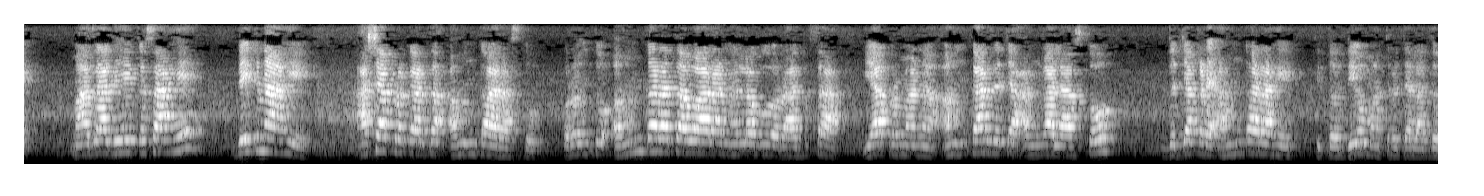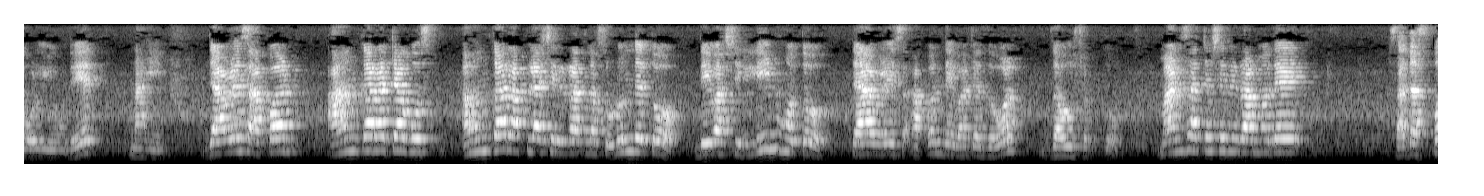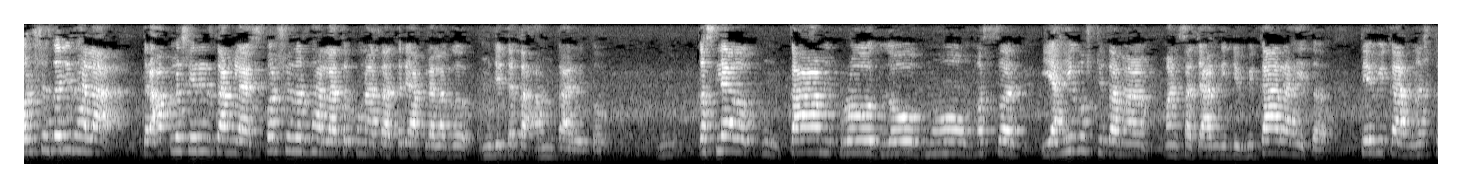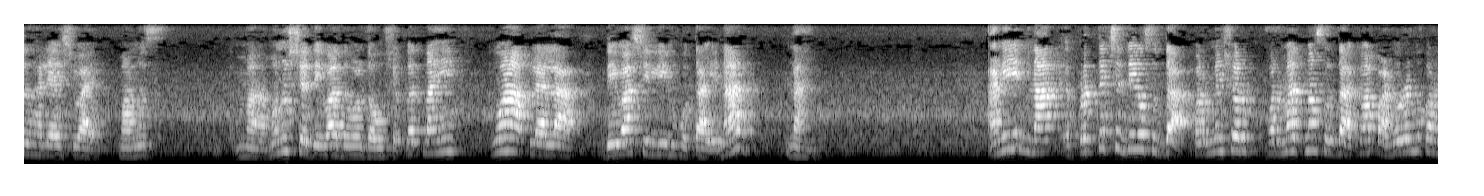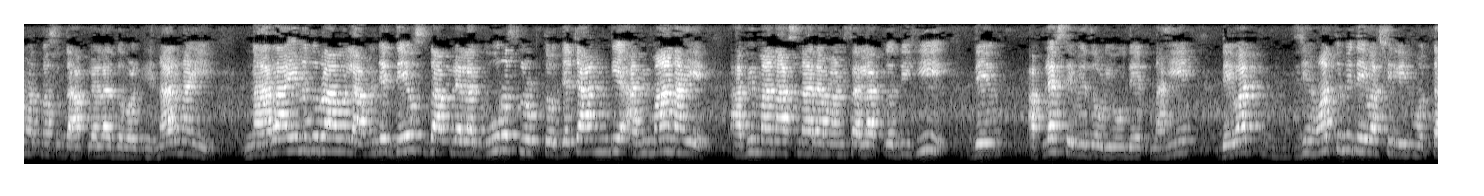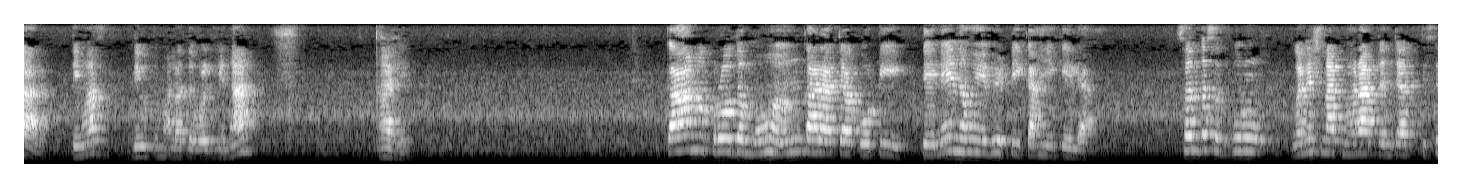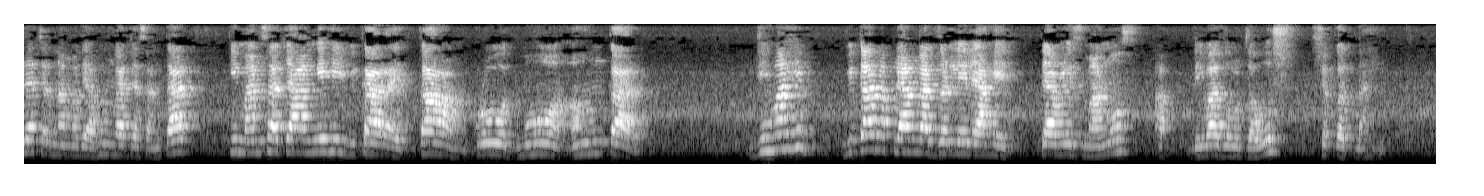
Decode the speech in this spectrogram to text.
माझा देह कसा आहे? देखणं आहे. अशा प्रकारचा अहंकार असतो. परंतु अहंकाराचा वारा न लागो राजसा याप्रमाणे अहंकार ज्याच्या अंगाला असतो ज्याच्याकडे अहंकार आहे तिथं देव मात्र त्याला जवळ येऊ देत नाही. ज्यावेळेस आपण अहंकाराच्या गोष्ट अहंकार आपल्या शरीरातला सोडून देतो देवाशी लीन होतो त्यावेळेस आपण देवाच्या जवळ जाऊ शकतो. माणसाच्या शरीरामध्ये साधा स्पर्श जरी झाला तर आपलं शरीर चांगलं आहे. स्पर्श जर झाला तर कुणाचा तरी आपल्याला ग म्हणजे त्याचा अहंकार येतो. कसल्या काम क्रोध लोभ मोह मत्सर याही गोष्टीचा माणसाच्या अंगी जे विकार आहेत ते विकार नष्ट झाल्याशिवाय माणूस मनुष्य देवाजवळ जाऊ शकत नाही किंवा आपल्याला देवाशी लीन होता येणार नाही. आणि ना प्रत्यक्ष देव सुद्धा परमेश्वर परमात्मा सुद्धा किंवा पांडुरंग परमात्मा सुद्धा आपल्याला जवळ घेणार नाही. नारायण दुरावला म्हणजे देव सुद्धा आपल्याला दूरच लोटतो ज्याच्या अंगी अभिमान आहे. अभिमान असणाऱ्या माणसाला कधीही देव आपल्या सेवेजवळ येऊ देत नाही. देवा जेव्हा तुम्ही देवाशी लीन होताल तेव्हाच देव तुम्हाला जवळ घेणार आहे. काम क्रोध मोह अहंकाराच्या कोटी तेने नव्हे भेटी काही केल्या. संत सद्गुरू गणेशनाथ महाराज त्यांच्या तिसऱ्या चरणामध्ये अभंगाच्या सांगतात की माणसाच्या अंगे हे विकार आहेत. काम क्रोध मोह अहंकार. जेव्हा हे विकार आपल्या अंगात जडलेले आहेत त्यावेळेस माणूस आप- देवाजवळ जाऊ शकत नाही.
